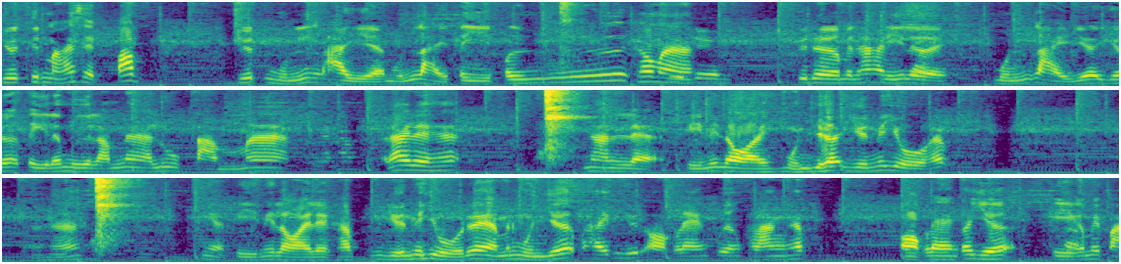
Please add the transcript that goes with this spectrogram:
ยืดขึ้นมาให้เสร็จปั๊บยืดหมุนไหล่อะหมุนไหล่ตีปื๊ดเข้ามาคือเดิมคือเดิมเป็นท่านี้เลย หมุนไหล่เยอะๆตีแล้วมือล้ำหน้าลูกต่ำมากนะครับได้เลยฮะนั่นแหละตีไม่ลอย หมุนเยอะยืนไม่อยู่ครับอ่าฮะเนี่ยตีไม่ลอยเลยครับ ยืนไม่อยู่ด้วยมันหมุนเยอะไปพี่ยุทธออกแรงเปลืองพลังครับ ออกแรงก็เยอะตีก็ไม่ไป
